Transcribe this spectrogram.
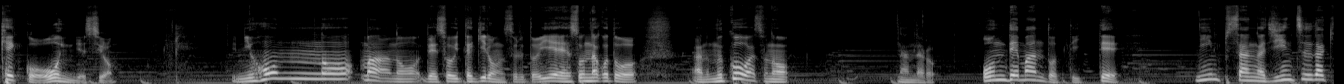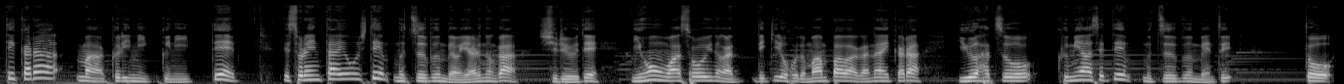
結構多いんですよ。日本の,、まあ、あのでそういった議論するといえそんなことをあの向こうはそのなんだろうオンデマンドって言って妊婦さんが陣痛が来てから、まあ、クリニックに行ってでそれに対応して無痛分娩をやるのが主流で日本はそういうのができるほどマンパワーがないから誘発を組み合わせて無痛分娩とと,、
